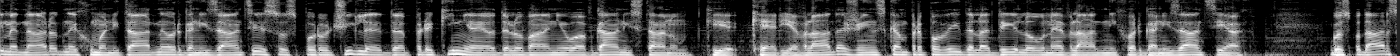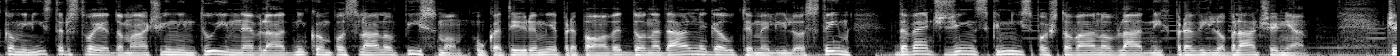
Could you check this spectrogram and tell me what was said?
4 mednarodne humanitarne organizacije so sporočile, da prekinjajo delovanje v Afganistanu, je, ker je vlada ženskam prepovedala delo v nevladnih organizacijah. Gospodarsko ministrstvo je domačim in tujim nevladnikom poslalo pismo, v katerem je prepoved do nadaljnega utemeljilo s tem, da več žensk ni spoštovalo vladnih pravil oblačenja. Če,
